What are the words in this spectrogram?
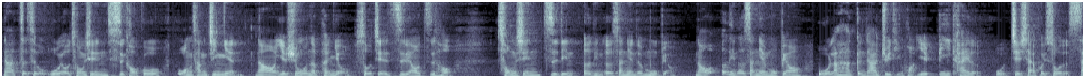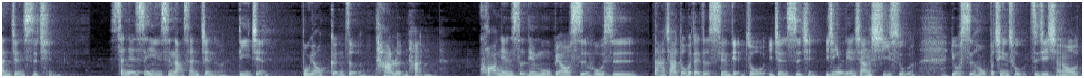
那这次我有重新思考过往常经验，然后也询问了朋友，收集资料之后，重新制定二零二三年的目标。然后，二零二三年目标我让它更加具体化，也避开了我接下来会说的三件事情。三件事情是哪三件呢？第一件，不要跟着他人喊。跨年设定目标，似乎是大家都会在这时间点做一件事情，已经有点像习俗了。有时候不清楚自己想要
